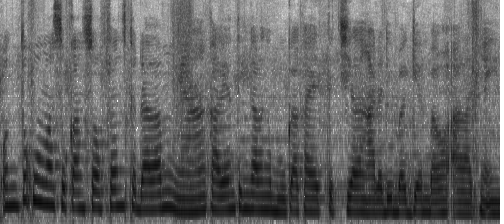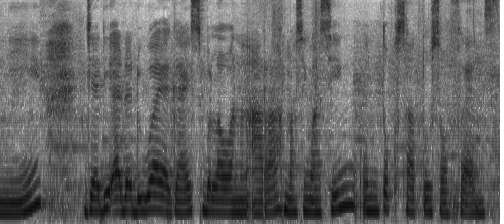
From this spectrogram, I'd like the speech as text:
Untuk memasukkan soft lens ke dalamnya, kalian tinggal ngebuka kait kecil yang ada di bagian bawah alatnya ini. Jadi ada dua ya guys, berlawanan arah masing-masing untuk satu soft lens.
